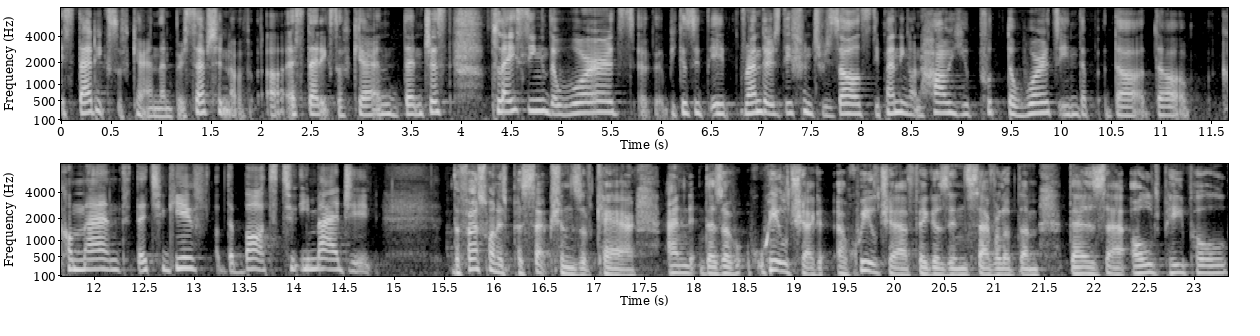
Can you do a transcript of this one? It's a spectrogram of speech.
aesthetics of care, and then perception of uh, aesthetics of care, and then just placing the words uh, because it, it, renders different results depending on how you put the words in the, the, the command that you give the bot to imagine. The first one is perceptions of care, and there's a wheelchair a wheelchair figures in several of them. There's uh, old people,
